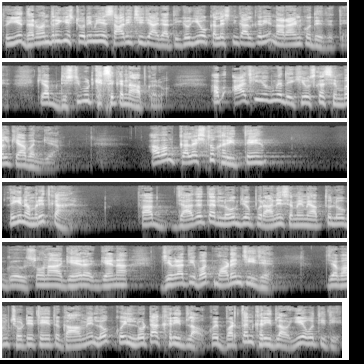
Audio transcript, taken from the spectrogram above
तो ये धनवंतरी की स्टोरी में ये सारी चीज़ें आ जाती क्योंकि वो कलश निकाल कर ये नारायण को दे देते हैं कि आप डिस्ट्रीब्यूट कैसे करना आप करो। अब आज के युग में देखिए, उसका सिंबल क्या बन गया। अब हम कलश तो खरीदते हैं, लेकिन अमृत कहाँ है? तो आप ज़्यादातर लोग जो पुराने समय में, आप तो लोग सोना, गहरा, गहना जेवराती बहुत मॉडर्न चीज़ है। जब हम छोटे थे तो गाँव में लोग कोई लोटा खरीद लाओ, कोई बर्तन खरीद लाओ, ये होती थी।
